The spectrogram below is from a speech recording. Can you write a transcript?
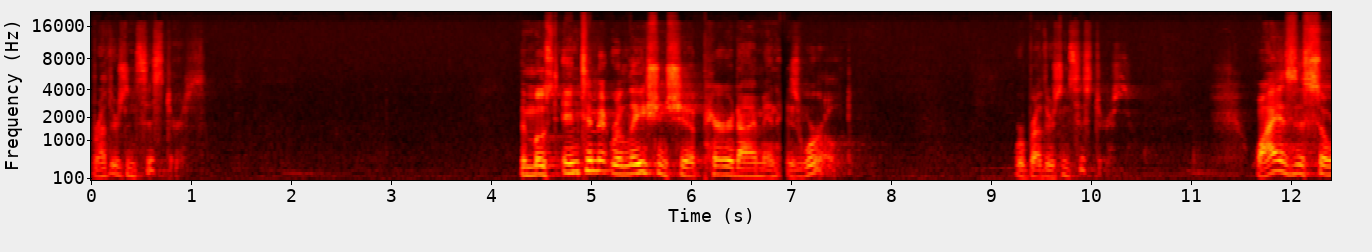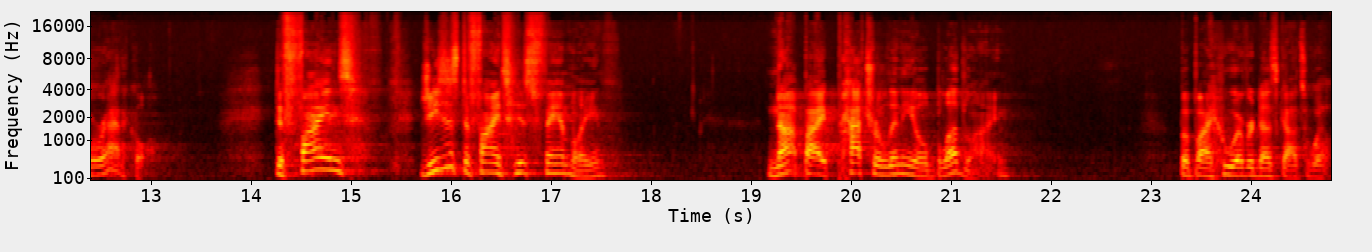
Brothers and sisters. The most intimate relationship paradigm in his world were brothers and sisters. Why is this so radical? Defines Jesus defines his family not by patrilineal bloodline, but by whoever does God's will.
